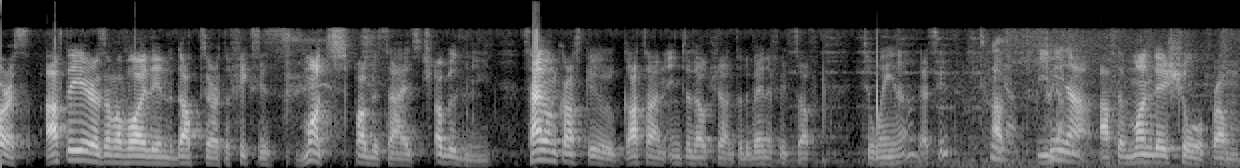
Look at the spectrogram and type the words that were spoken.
Course, after years of avoiding the doctor to fix his much publicized troubled knee, Simon Crosskill got an introduction to the benefits of Tuina, that's it? Tuina, after Monday's show from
